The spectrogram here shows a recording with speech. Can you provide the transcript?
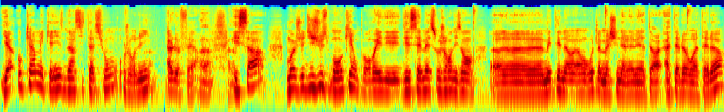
il n'y a aucun mécanisme d'incitation aujourd'hui à le faire. Et ça, moi je dis juste, bon ok, on peut envoyer des, SMS aux gens en disant euh, mettez en route la machine à laver à telle heure ou à telle heure.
